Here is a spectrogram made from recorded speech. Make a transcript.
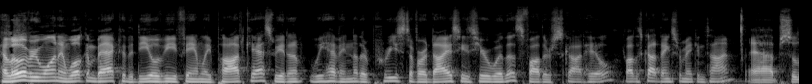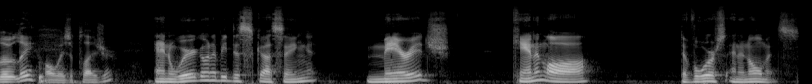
Hello, everyone, and welcome back to the DOV Family Podcast. We, had, we have another priest of our diocese here with us, Father Scott Hill. Father Scott, thanks for making time. Absolutely. Always a pleasure. And we're going to be discussing marriage, canon law, divorce, and annulments,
